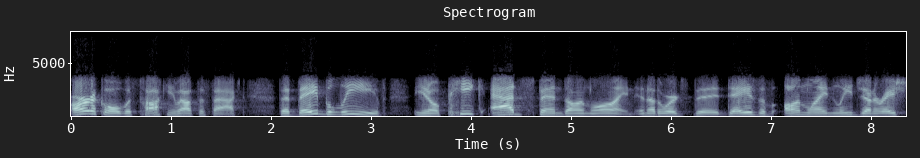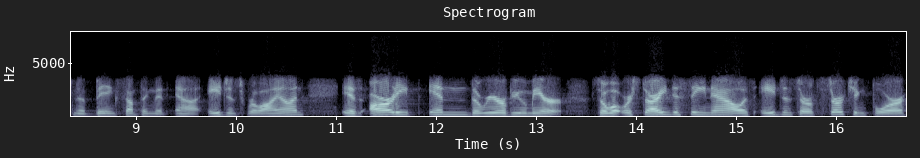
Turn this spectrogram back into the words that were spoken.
article was talking about the fact that they believe you know peak ad spend online in other words the days of online lead generation of being something that uh, agents rely on is already in the rearview mirror. So what we're starting to see now is agents are searching for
